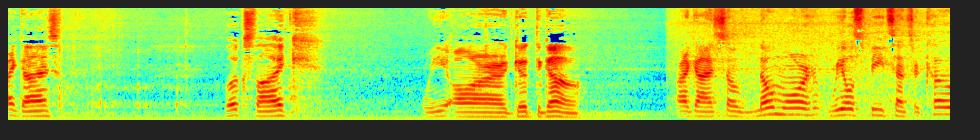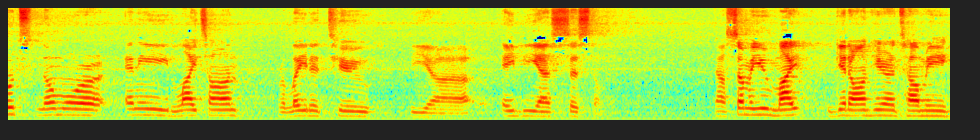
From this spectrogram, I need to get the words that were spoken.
Alright guys, looks like we are good to go. Alright guys, so no more wheel speed sensor codes, no more any lights on related to the uh, ABS system. Now some of you might get on here and tell me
